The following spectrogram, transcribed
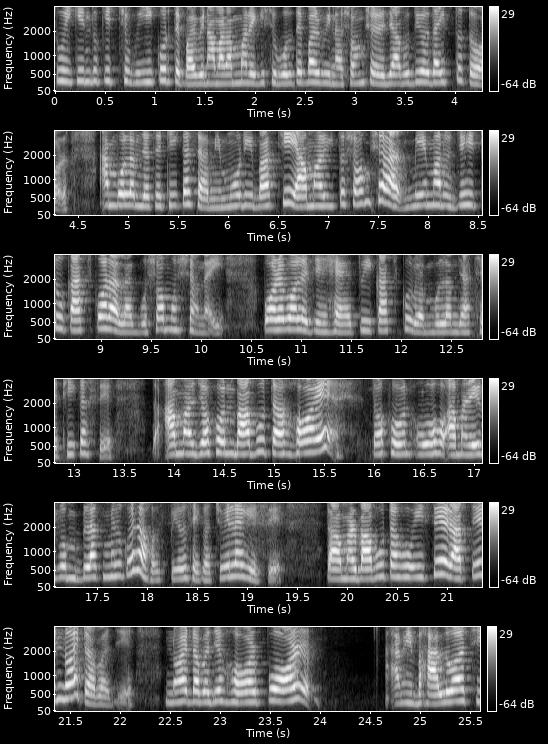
তুই কিন্তু কিচ্ছু ই করতে পারবি না, আমার আম্মারে কিছু বলতে পারবি না, সংসারে যাবতীয় দায়িত্ব তোর। আমি বললাম যাচ্ছে ঠিক আছে, আমি মরি বাঁচি, আমারই তো সংসার, মেয়ে মানুষ যেহেতু কাজ করা লাগবো, সমস্যা নাই। পরে বলে যে হ্যাঁ তুই কাজ করবি। আমি বললাম যে আচ্ছা ঠিক আছে। তো আমার যখন বাবুটা হয়, তখন ও আমার এরকম ব্ল্যাকমেল করে হসপিটাল থেকে চলে গেছে। তো আমার বাবুটা হয়েছে রাতের নয়টা বাজে। নয়টা বাজে হওয়ার পর আমি ভালো আছি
